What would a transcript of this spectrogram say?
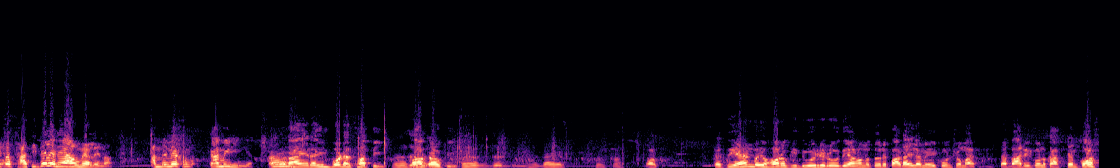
একটা ছাতি দিলে না আও মেলে না। আমি এখন না। হ্যাঁ, না এটা ইম্পোর্টের সাথী কি যাই। তা তুই এখন বই হরো কি দুয়ারে রোদে এখনও তোরে পাঠাইলাম এই কোন সময়? তা বাড়ির কোনো কাজ টাইম করছ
